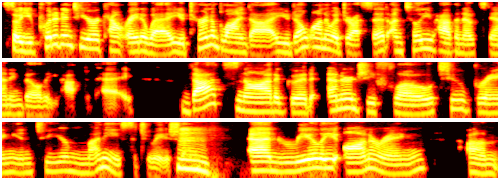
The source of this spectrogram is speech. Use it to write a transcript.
so you put it into your account right away. You turn a blind eye. You don't want to address it until you have an outstanding bill that you have to pay. That's not a good energy flow to bring into your money situation. Mm. And really honoring um,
